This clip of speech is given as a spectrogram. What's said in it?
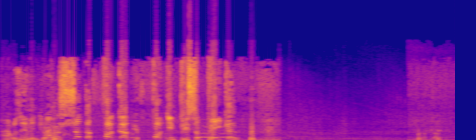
I wasn't even driving. Shut the fuck up, you fucking piece of bacon!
